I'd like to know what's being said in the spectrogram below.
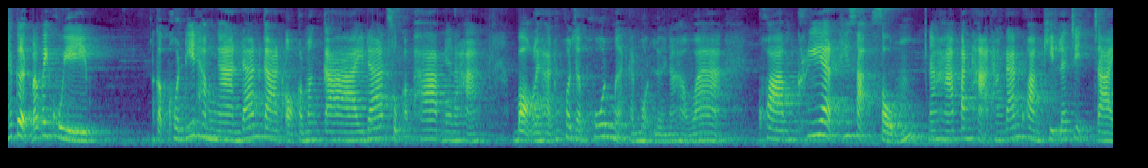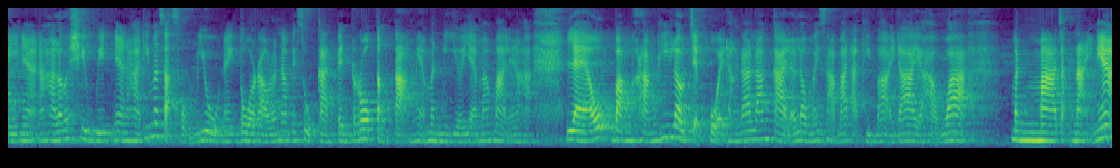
ถ้าเกิดว่าไปคุยกับคนที่ทำงานด้านการออกกำลังกาย ด้านสุขภาพเนี่ยนะคะ บอกเลยค่ะ ทุกคนจะพูดเหมือนกันหมดเลยนะคะว่า ความเครียดที่สะสมนะคะปัญหาทางด้านความคิดและจิตใจเนี่ยนะคะแล้วก็ชีวิตเนี่ยนะคะที่มันสะสมอยู่ในตัวเราแล้วนำไปสู่การเป็นโรคต่างๆเนี่ยมันมีเยอะแยะมากมายเลยนะคะ แล้วบางครั้งที่เราเจ็บป่วยทางด้านร่างกาย แล้วเราไม่สามารถอธิบายได้ะคะ่ะว่ามันมาจากไหนเนี่ย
